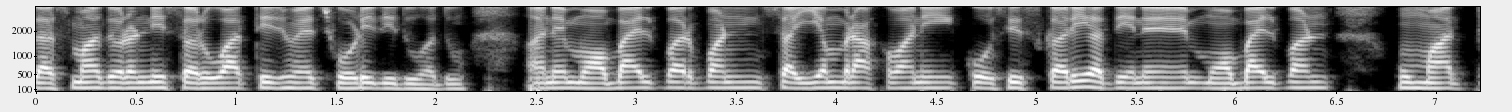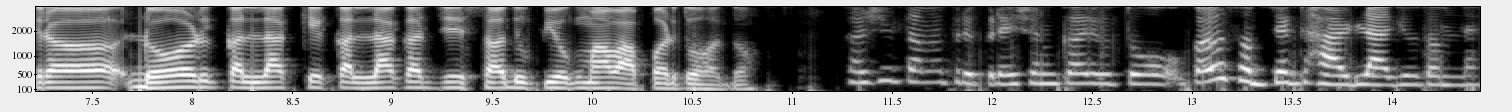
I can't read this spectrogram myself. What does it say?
દસમા ધોરણની શરૂઆતથી જ હું છોડી દીધું હતું. અને મોબાઈલ પર પણ સંયમ રાખવાની કોશિશ કરી હતી અને મોબાઈલ પણ હું માત્ર દોઢ કલાક કે કલાક જ જે સદઉપયોગમાં વાપરતો હતો. હર્ષિત, તમે પ્રિપરેશન કર્યું તો કયો સબ્જેક્ટ હાર્ડ લાગ્યો તમને?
